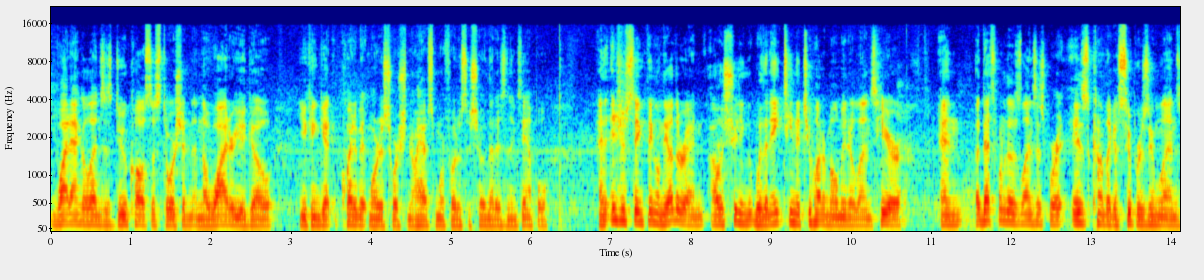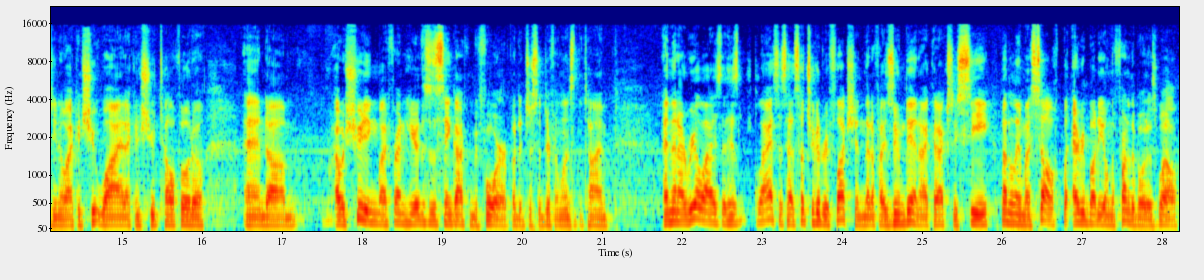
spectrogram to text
wide angle lenses do cause distortion, and the wider you go, you can get quite a bit more distortion. I have some more photos to show that as an example. And the interesting thing on the other end, I was shooting with an 18 to 200 millimeter lens here, and that's one of those lenses where it is kind of like a super zoom lens. You know, I could shoot wide, I can shoot telephoto, and um, I was shooting my friend here. This is the same guy from before, but it's just a different lens at the time. And then I realized that his glasses had such a good reflection that if I zoomed in, I could actually see not only myself, but everybody on the front of the boat as well.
